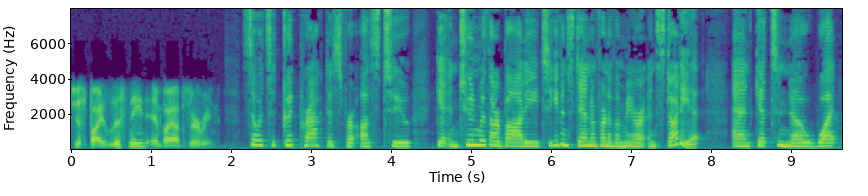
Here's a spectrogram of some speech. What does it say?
just by listening and by observing. So it's a good practice for us to get in tune with our body, to even stand in front of a mirror and study it and get to know what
